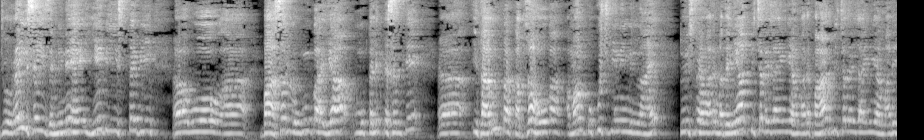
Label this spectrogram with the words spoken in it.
जो रही सही जमीनें हैं, ये भी इस पर भी वो बासर लोगों का या मुख्तलिफ़ किस्म के इदारों का कब्जा होगा अवाम को कुछ भी नहीं मिलना है तो इसमें हमारे मदनियात भी चले जाएँगे, हमारे पहाड़ भी चले जाएँगे, हमारी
